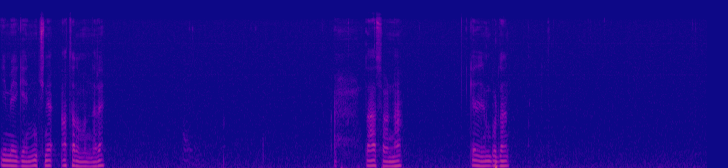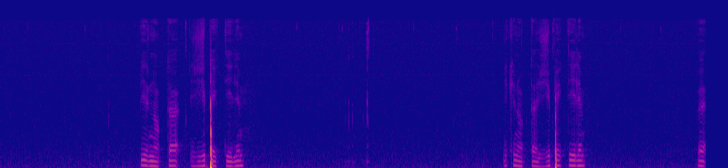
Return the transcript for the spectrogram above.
img'nin içine atalım bunları. Daha sonra gelelim buradan bir nokta jpeg diyelim. iki nokta jpeg diyelim ve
